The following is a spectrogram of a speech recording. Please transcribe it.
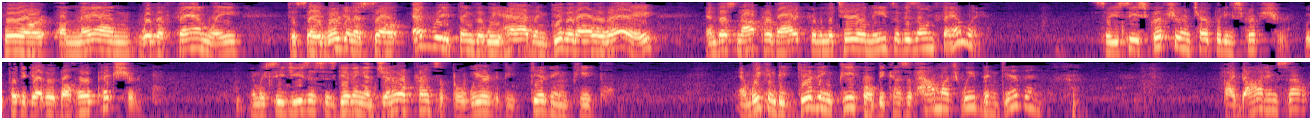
for a man with a family to say, we're going to sell everything that we have and give it all away, and thus not provide for the material needs of his own family. So you see, Scripture interpreting Scripture. We put together the whole picture. And we see Jesus is giving a general principle. We are to be giving people. And we can be giving people because of how much we've been given by God Himself.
